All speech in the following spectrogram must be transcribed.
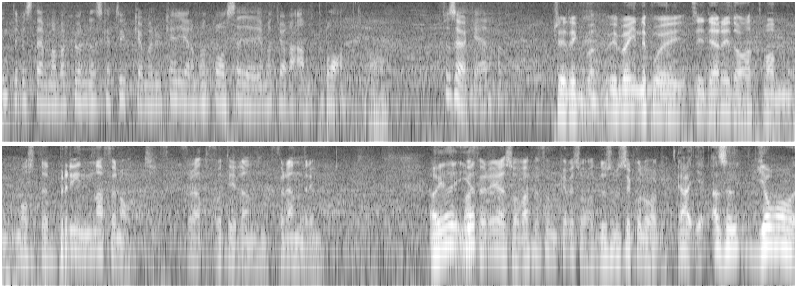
inte bestämma vad kunden ska tycka men du kan ge dem något bra att säga genom att göra allt bra. Ja. Försöka i alla fall. Fredrik, vi var inne på tidigare idag att man måste brinna för något för att få till en förändring. Ja, jag, Varför jag, är det så? Varför funkar vi så? Du som är psykolog? Ja, alltså, jag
